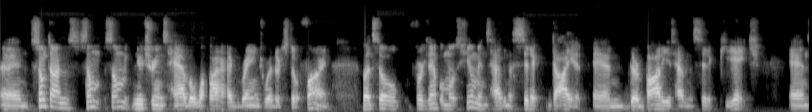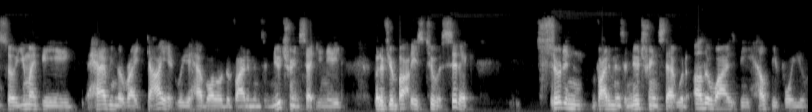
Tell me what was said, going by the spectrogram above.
and sometimes some some nutrients have a wide range where they're still fine. But so, for example, most humans have an acidic diet and their bodies have an acidic pH. And so you might be having the right diet where you have all of the vitamins and nutrients that you need. But if your body is too acidic, certain vitamins and nutrients that would otherwise be healthy for you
